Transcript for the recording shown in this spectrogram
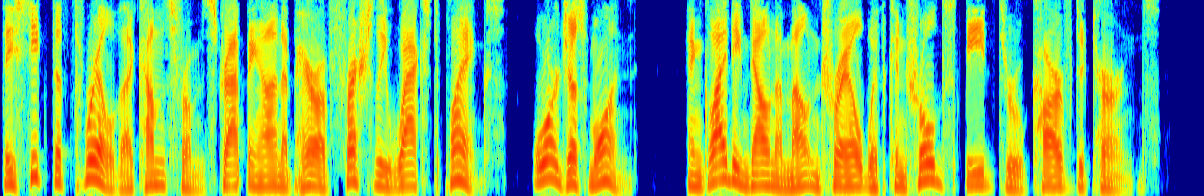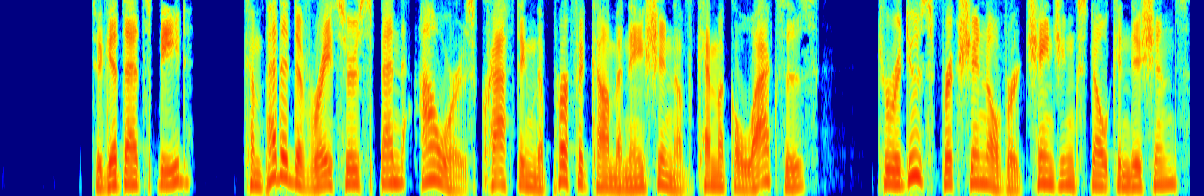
They seek the thrill that comes from strapping on a pair of freshly waxed planks, or just one, and gliding down a mountain trail with controlled speed through carved turns. To get that speed, competitive racers spend hours crafting the perfect combination of chemical waxes to reduce friction over changing snow conditions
